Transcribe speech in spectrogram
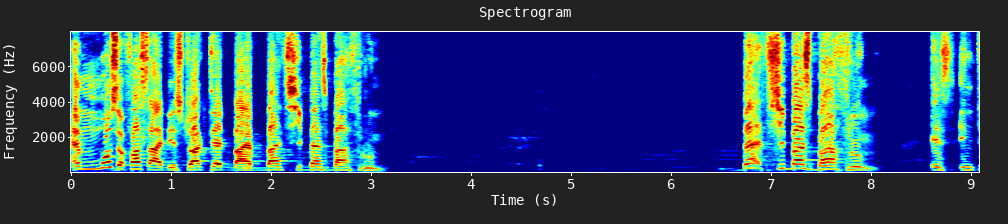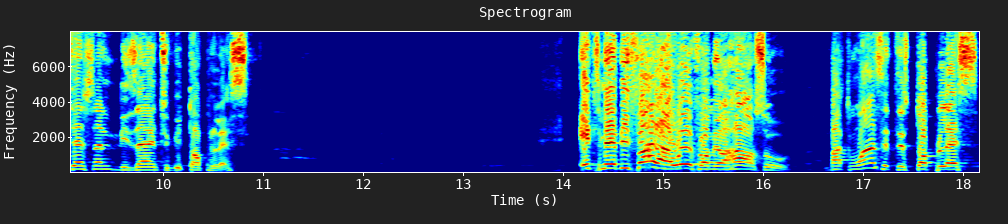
And most of us are distracted by Bathsheba's bathroom. Bathsheba's bathroom is intentionally designed to be topless. It may be far away from your house, oh, but once it is topless,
